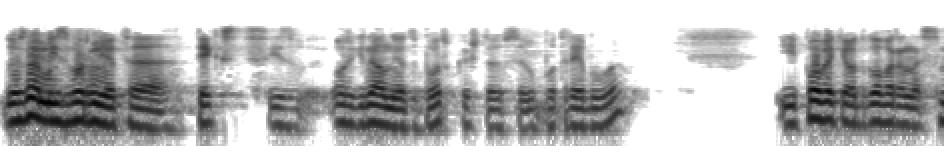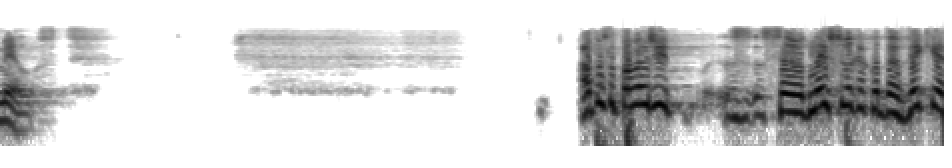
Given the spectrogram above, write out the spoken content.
го знам изворниот текст, оригиналниот збор, кој што се употребува, и повеќе одговора на смелост. Апостол Павелжи се однесува како да веќе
